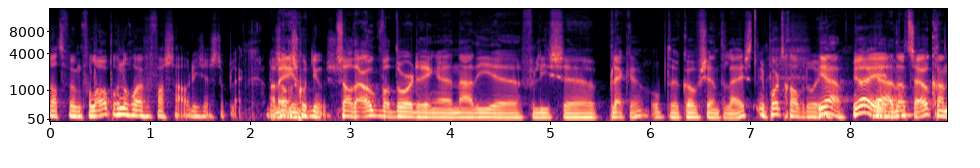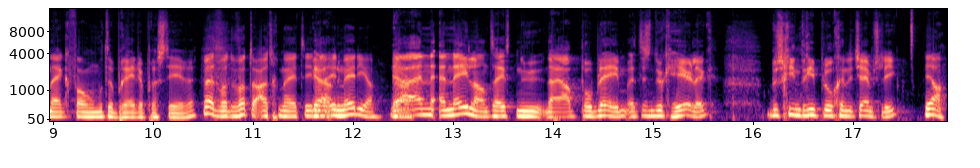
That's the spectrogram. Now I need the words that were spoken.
dat we hem voorlopig nog wel even vasthouden, die zesde plek. Dus dat is goed nieuws. Zal daar ook wat doordringen na die eh verliesplekken op de coëfficiëntenlijst? In Portugal bedoel je? Ja, ja, ja, ja. dat zou ook gaan denken van we moeten breder presteren. Ja, het wordt, wordt uitgemeten in, in de media. Ja, en, en Nederland heeft nu, nou ja, het probleem. Het is natuurlijk heerlijk. Misschien drie ploegen in de Champions League. Ja.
